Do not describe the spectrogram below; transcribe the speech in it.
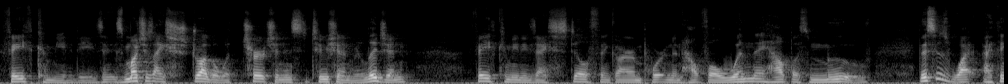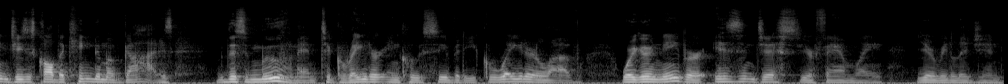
faith communities, and as much as I struggle with church and institution and religion, faith communities I still think are important and helpful when they help us move. This is what I think Jesus called the kingdom of God is this movement to greater inclusivity, greater love, where your neighbor isn't just your family, your religion,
